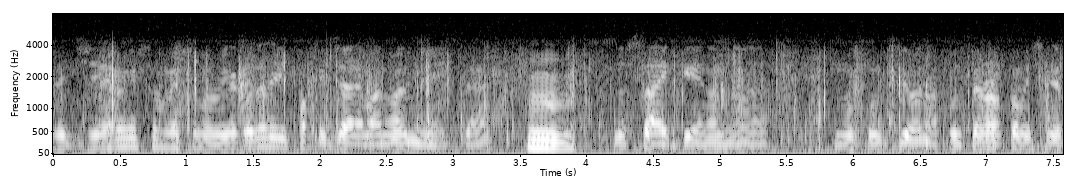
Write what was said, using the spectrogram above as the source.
leggero che sono messo, ma l'unica cosa devi paccheggiare manualmente, eh. Mm. Lo sai che non, non funziona, funzionano come se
